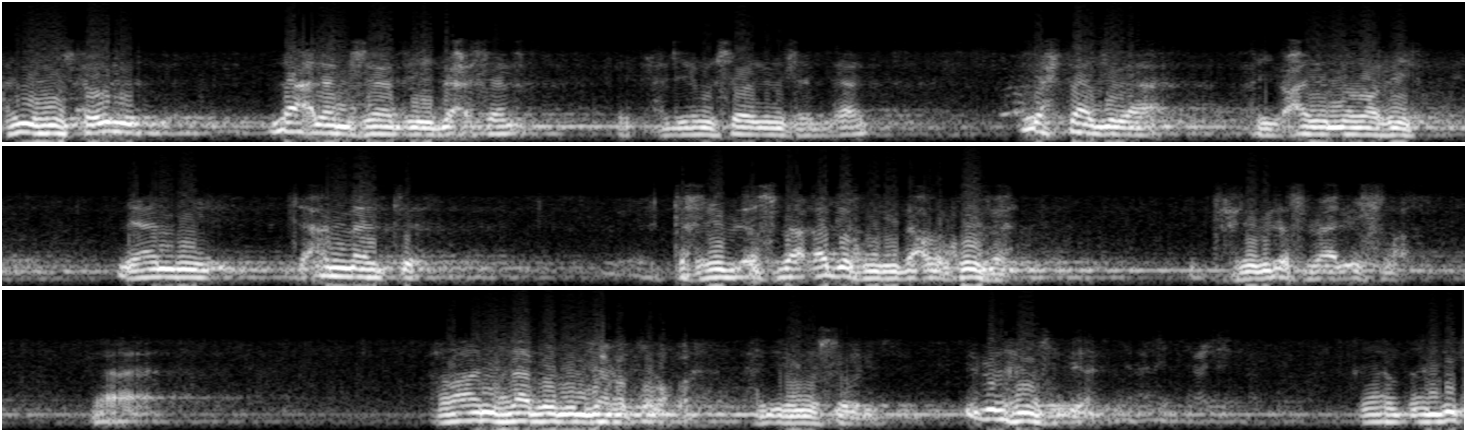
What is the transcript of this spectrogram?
حديث مستورد. لا أعلم بسنده بأسا حديث مستورد بن شداد يحتاج إلى أن يعاد النظر فيه. لأني تأملت تحريب الإصبع قد يكون في بعض الكوفة تحريب الإصبع اليسرى. فرأى أنه لا بد من جمع طرقه. حديث المستورد ابن حمص يعني نعم عندك؟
